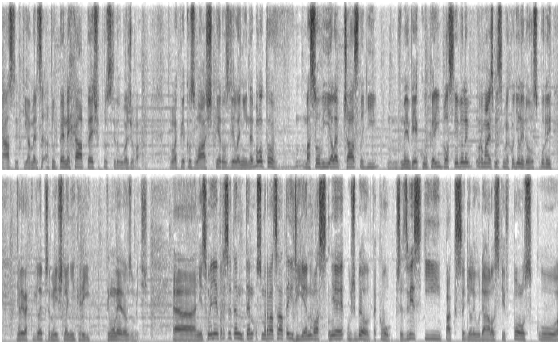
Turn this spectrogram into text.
krásně v té Americe a ty úplně nechápeš prostě to uvažování. To bylo jako zvláštně rozdělení. Nebylo to masový, ale část lidí v mém věku, který vlastně byli, normálně jsme, jsme chodili do hospody, měli takovýhle přemýšlení, který ty mu nerozumíš. E, nicméně prostě ten, ten 28. říjen vlastně už byl takovou předzvěstí, pak se děly události v Polsku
